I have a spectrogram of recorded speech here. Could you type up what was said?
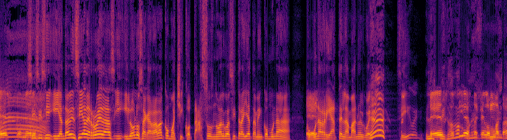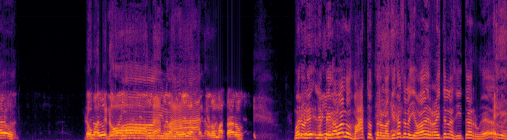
Eso, mero. Sí, sí, sí. Y andaba en silla de ruedas y, y luego los agarraba como a chicotazos, ¿no? Algo así traía también como una, como Eh. una riata en la mano el güey. ¿Eh? Sí, güey. Eso, sí, hasta que los mataron. No, Bueno, mate- último no. ahí Ay, en no. novela hasta que lo mataron. Bueno, Oye, le, le oye, pegaba güey. a los vatos, pero a las viejas se le llevaba de raite en la silla de ruedas, güey.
